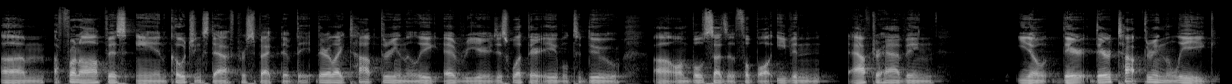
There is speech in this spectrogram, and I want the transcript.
um, a front office and coaching staff perspective, they, they're like top three in the league every year. Just what they're able to do uh, on both sides of the football, even after having, you know, they're they're top three in the league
